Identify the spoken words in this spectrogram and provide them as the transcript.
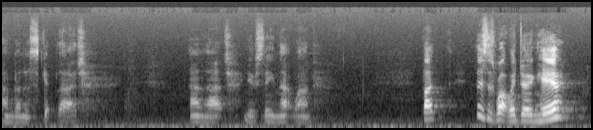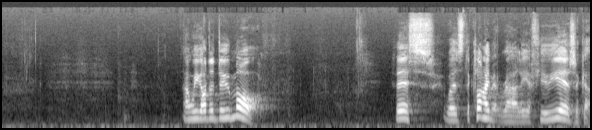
I'm going to skip that and that. You've seen that one. But this is what we're doing here. And we got to do more. This was the climate rally a few years ago.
